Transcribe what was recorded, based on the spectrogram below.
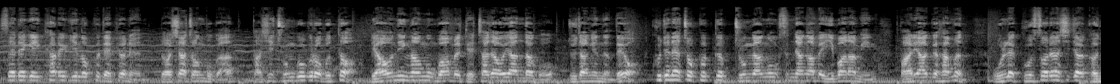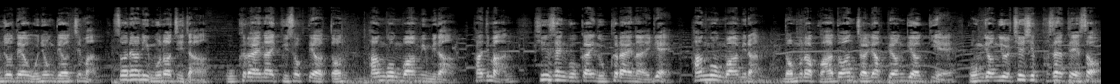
세르게이 카르기노프 대표는 러시아 정부가 다시 중국으로부터 랴오닝 항공모함을 되찾아와야 한다고 주장했는데요. 쿠즈네초프급 중항공 순양함의 이번함인 바리아그함은 원래 구소련 시절 건조되어 운용되었지만 소련이 무너지자 우크라이나에 귀속되었던 항공모함입니다. 하지만 신생 국가인 우크라이나에게 항공모함이란 너무나 과도한 전략 병기였기에 공정률 70%에서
